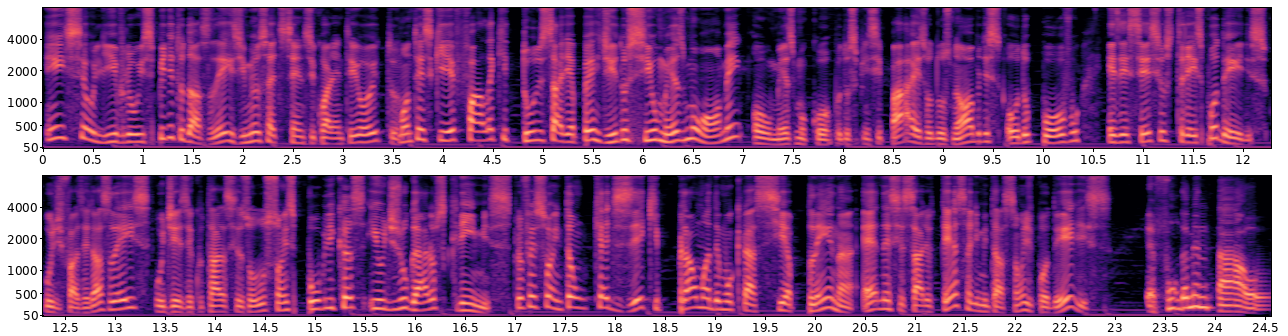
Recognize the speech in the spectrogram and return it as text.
Em seu livro O Espírito das Leis, de 1748, Montesquieu fala que tudo estaria perdido se o mesmo homem, ou o mesmo corpo dos principais, ou dos nobres, ou do povo, exercesse os três poderes: o de fazer as leis, o de executar as resoluções públicas e o de julgar os crimes. Professor, então quer dizer que para uma democracia plena é necessário ter essa limitação de poderes? É fundamental,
